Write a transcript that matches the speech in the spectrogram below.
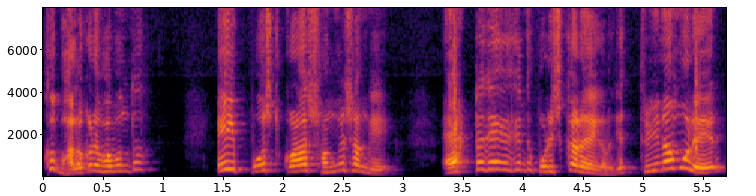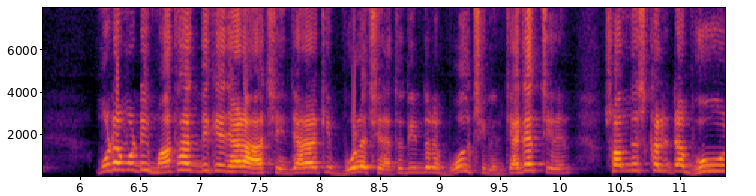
খুব ভালো করে ভাবুন তো। এই পোস্ট করার সঙ্গে সঙ্গে একটা জায়গা কিন্তু পরিষ্কার হয়ে গেল যে তৃণমূলের মোটামুটি মাথার দিকে যারা আছেন, যারা আর কি বলেছেন, এতদিন ধরে বলছিলেন, চেঁচাচ্ছিলেন, সন্দেশখালিটা ভুল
